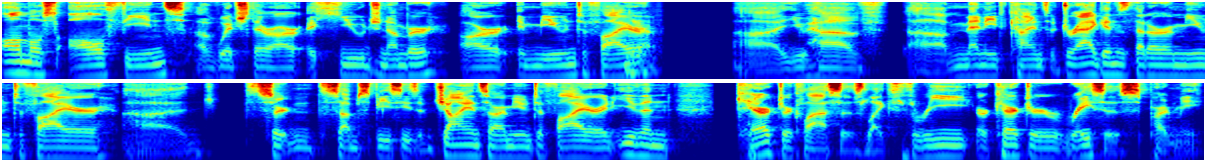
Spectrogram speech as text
almost all fiends, of which there are a huge number, are immune to fire. Uh, you have uh, many kinds of dragons that are immune to fire. Uh, certain subspecies of giants are immune to fire, and even character classes like three or character races, pardon me,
